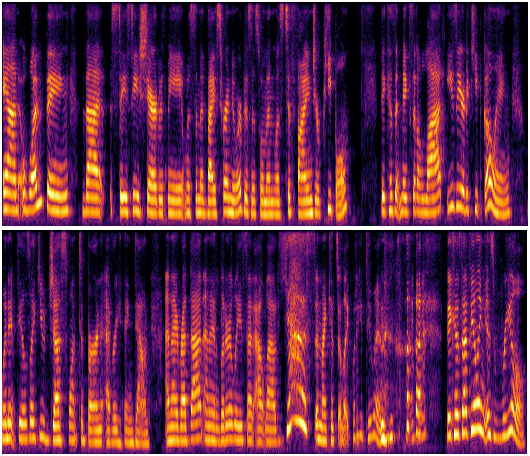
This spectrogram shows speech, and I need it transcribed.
And one thing that Stacey shared with me was some advice for a newer businesswoman was to find your people because it makes it a lot easier to keep going when it feels like you just want to burn everything down. And I read that and I literally said out loud, Yes. And my kids are like, What are you doing? Mhm. because that feeling is real.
